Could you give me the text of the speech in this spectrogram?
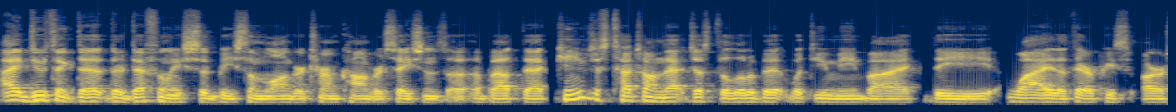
I do think that there definitely should be some longer term conversations uh, about that. Can you just touch on that just a little bit? What do you mean by the why the therapies are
